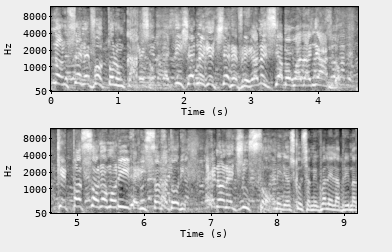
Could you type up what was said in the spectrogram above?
non se ne fottono un cazzo, dice a noi che ce ne frega, noi stiamo guadagnando, che possono morire i ristoratori. E non è giusto. Emilio scusami, qual è la prima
